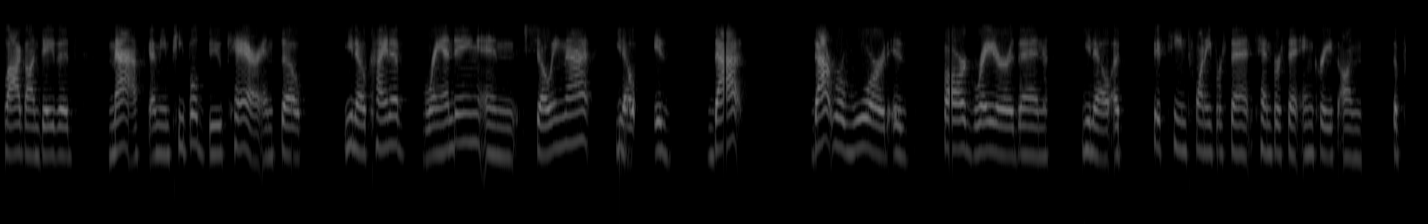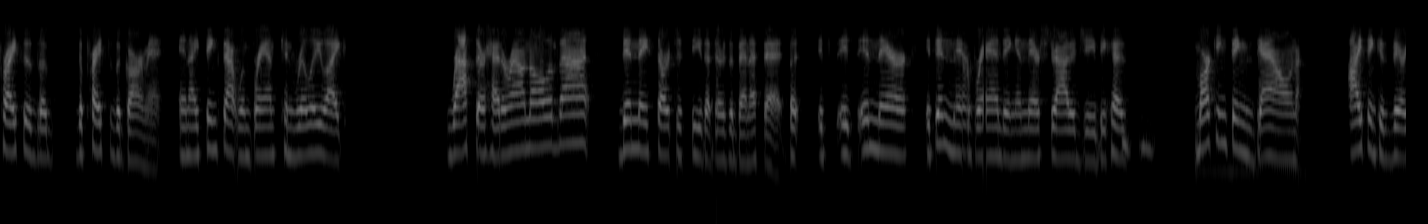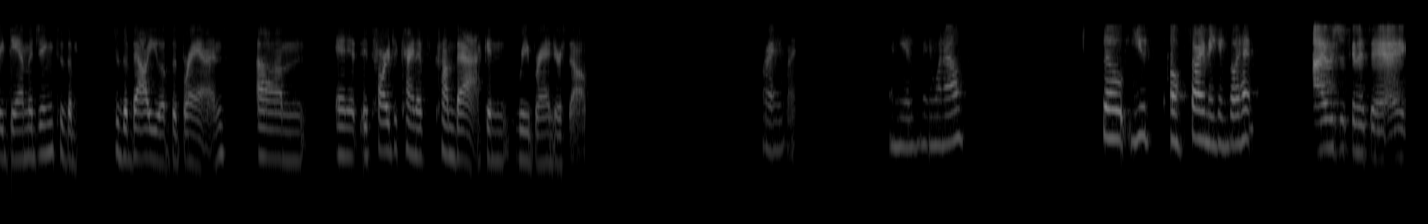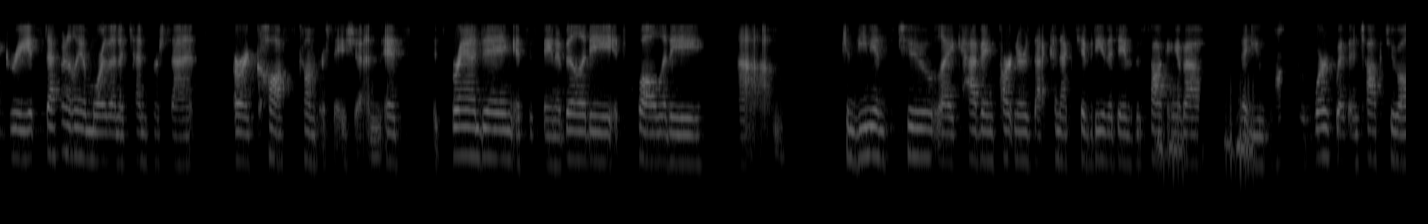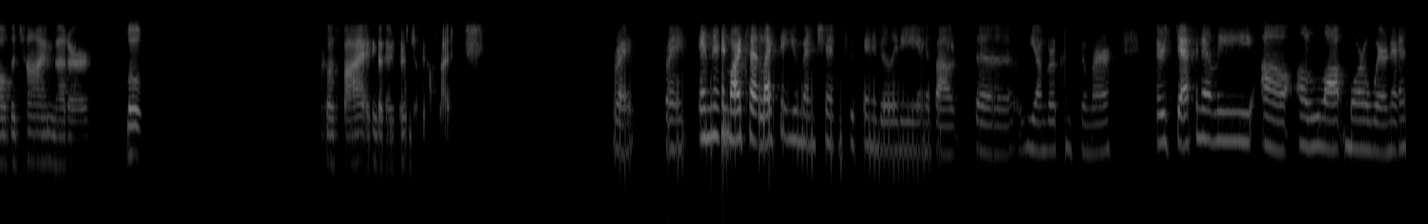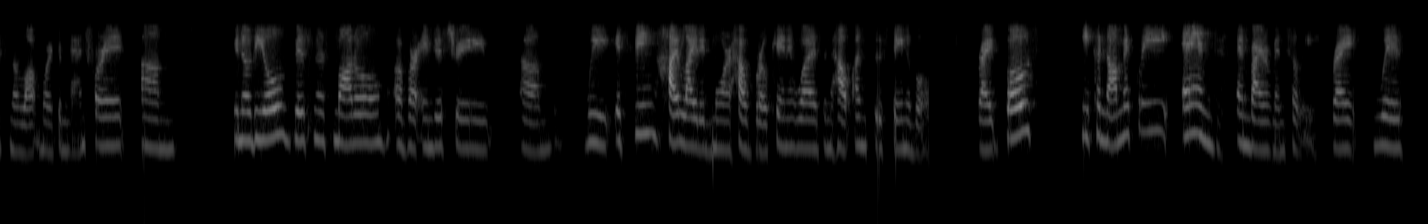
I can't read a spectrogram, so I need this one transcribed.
flag on David's mask, I mean, people do care. And so, you know, kind of branding and showing that, you know, is that that reward is far greater than you know a 15 20 percent 10 percent increase on the price of the the price of the garment and i think that when brands can really like wrap their head around all of that then they start to see that there's a benefit but it's it's in their it's in their branding and their strategy because mm-hmm. marking things down i think is very damaging to the to the value of the brand um, and it, it's hard to kind of come back and rebrand yourself. Right. right. Any anyone else? So you. Oh, sorry, Megan. Go ahead. I was just going to say I agree. It's definitely a more than a 10% or a cost conversation. It's it's branding, it's sustainability, it's quality, um, convenience too, like having partners that connectivity that David was talking mm-hmm. about mm-hmm. that you want to work with and talk to all the time that are low close by. I think that there's, there's just the cost side. Right, right. And then Marta, I like that you mentioned sustainability and about the younger consumer. There's definitely uh, a lot more awareness and a lot more demand for it. Um, you know, the old business model of our industry um, we it's being highlighted more how broken it was and how unsustainable, right? Both economically and environmentally, right? With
